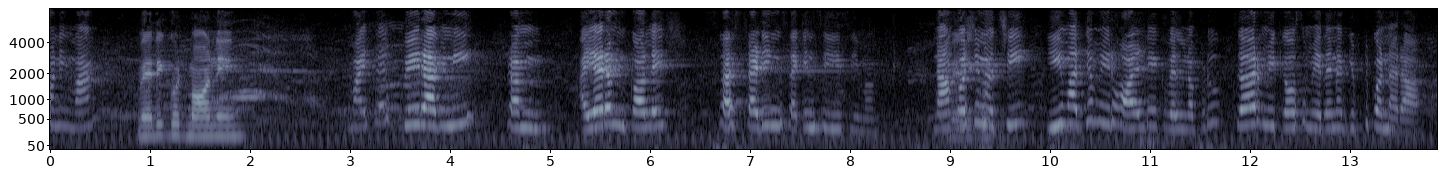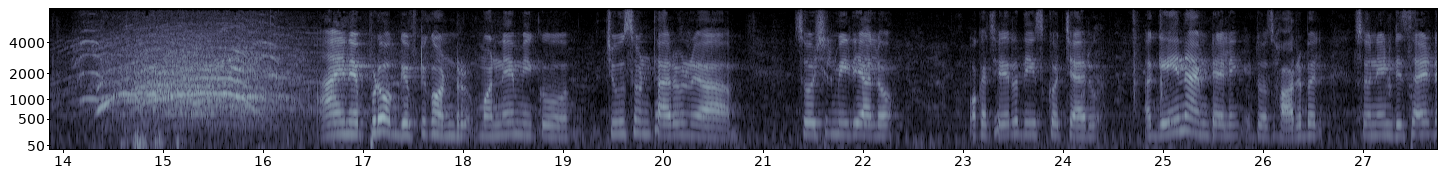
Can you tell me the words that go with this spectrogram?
morning, ma'am. Very good morning. Myself, B. Ragini from IRM College, stu- studying second CEC, ma'am. నా క్వశ్చన్. వచ్చి ఈ మధ్య మీరు హాలిడేకి వెళ్ళినప్పుడు సార్ మీకోసం ఏదైనా గిఫ్ట్ కొన్నారా ఆయన ఎప్పుడూ ఒక గిఫ్ట్ కొండరు మొన్నే మీకు చూసుంటారు సోషల్ మీడియాలో ఒక చీర తీసుకొచ్చారు again I'm telling it was horrible so నేను డిసైడ్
